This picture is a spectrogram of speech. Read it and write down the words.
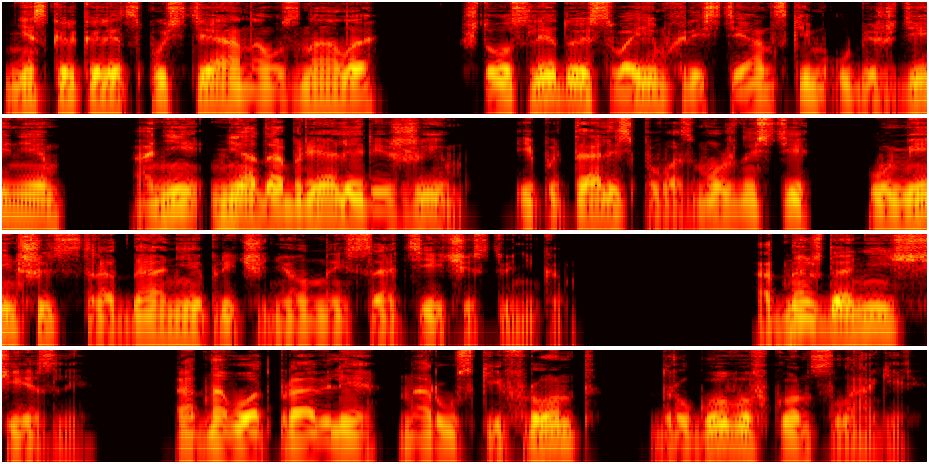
Несколько лет спустя она узнала, что, следуя своим христианским убеждениям, они не одобряли режим и пытались по возможности уменьшить страдания, причиненные соотечественникам. Однажды они исчезли. Одного отправили на русский фронт, другого в концлагерь.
